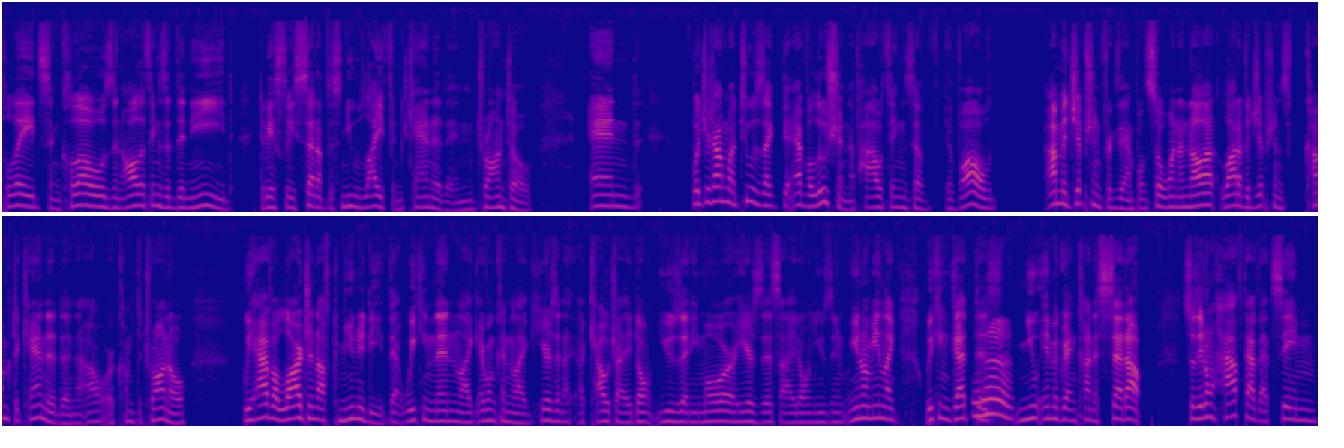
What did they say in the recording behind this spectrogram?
plates and clothes and all the things that they need to basically set up this new life in Canada in Toronto. And what you're talking about too is like the evolution of how things have evolved. I'm Egyptian, for example, so when a lot, of Egyptians come to Canada now or come to Toronto, we have a large enough community that we can then like everyone can like here's an, a couch I don't use anymore. Here's this I don't use anymore. You know what I mean? Like we can get this mm-hmm. new immigrant kind of set up so they don't have to have that same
